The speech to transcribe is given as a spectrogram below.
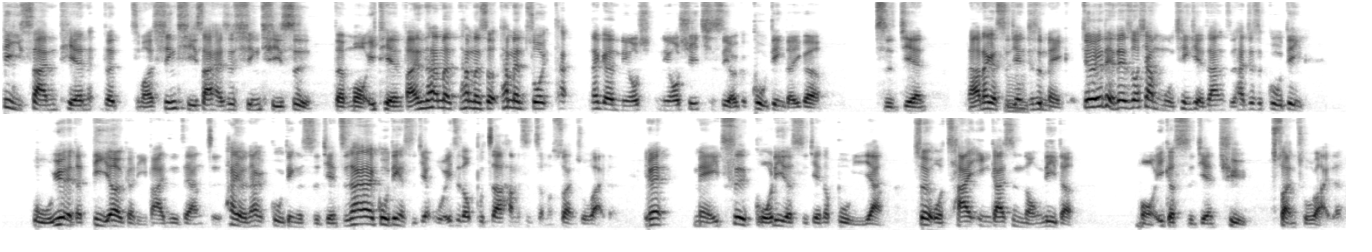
第三天的什么星期三还是星期四的某一天，反正他们他们说他们说他那个牛牛须其实有一个固定的一个时间，然后那个时间就是每个、就有点类似说像母亲节这样子，它就是固定五月的第二个礼拜日这样子，它有那个固定的时间，只是它在固定的时间我一直都不知道他们是怎么算出来的，因为每一次国历的时间都不一样，所以我猜应该是农历的某一个时间去算出来的，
